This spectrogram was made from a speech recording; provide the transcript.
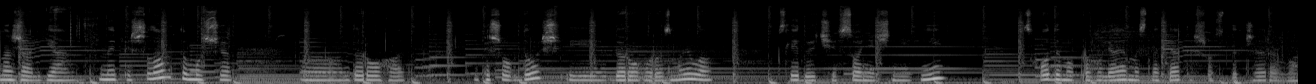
на жаль, я не пішла, тому що е, дорога пішов дощ і дорогу розмило. Слідуючи сонячні дні, сходимо, прогуляємось на п'яте-шосте джерело.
